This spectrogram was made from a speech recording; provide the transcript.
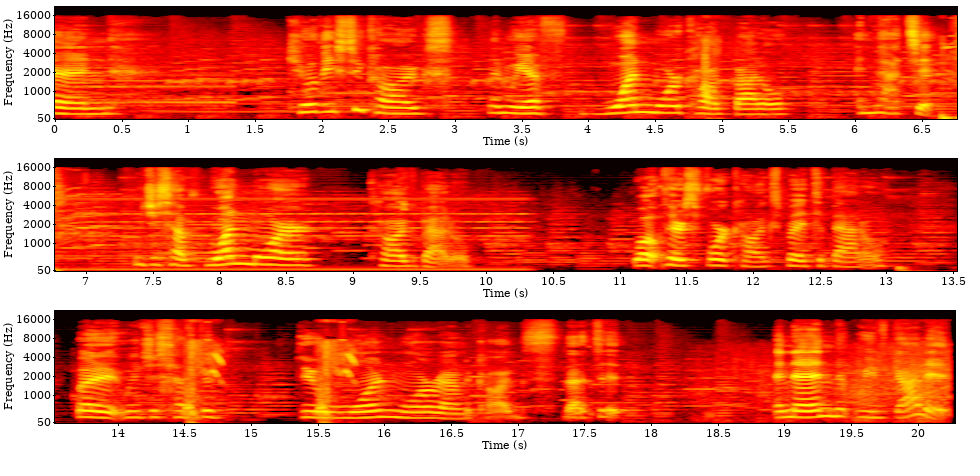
and kill these two cogs, then we have one more cog battle, and that's it. We just have one more cog battle. Well, there's four cogs, but it's a battle. But we just have to do one more round of cogs. That's it. And then we've got it.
